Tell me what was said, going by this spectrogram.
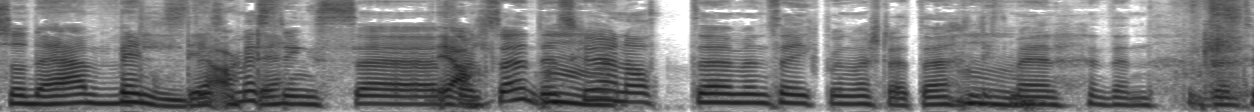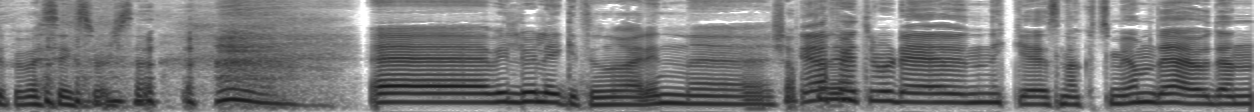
Så det er veldig artig. Mestringsfølelse. Ja. Det skulle jeg gjerne hatt eh, mens jeg gikk på universitetet. Litt mm. mer den, den type mestringsfølelse. Eh, vil du legge til noe, Erin? Eh, kjapt? Ja, for jeg tror det hun ikke snakket så mye om, det er jo den,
